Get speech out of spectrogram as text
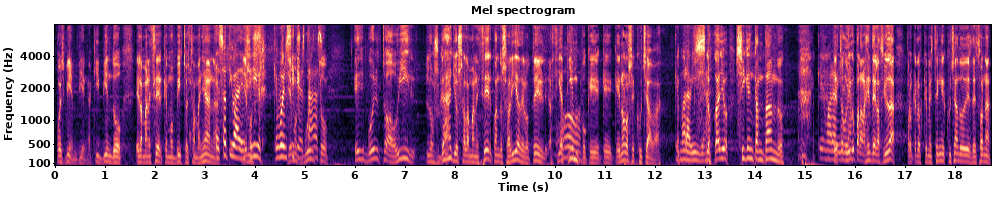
Pues bien, bien, aquí viendo el amanecer que hemos visto esta mañana. Eso te iba a decir, qué buen sitio. Vuelto, he vuelto a oír los gallos al amanecer cuando salía del hotel. Hacía Oh. tiempo que, que- que no los escuchaba. Qué maravilla. Los gallos siguen cantando. Qué maravilla. Esto lo digo para la gente de la ciudad, porque los que me estén escuchando desde zonas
